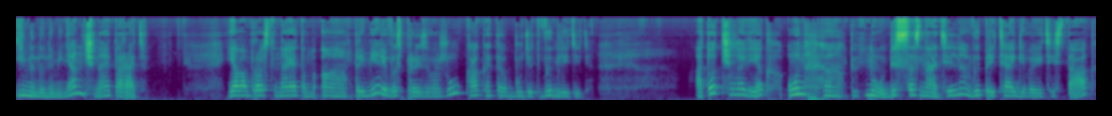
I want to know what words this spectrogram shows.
именно на меня начинает орать. Я вам просто на этом а, примере воспроизвожу, как это будет выглядеть. А тот человек, он, а, ну, бессознательно, вы притягиваетесь так,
